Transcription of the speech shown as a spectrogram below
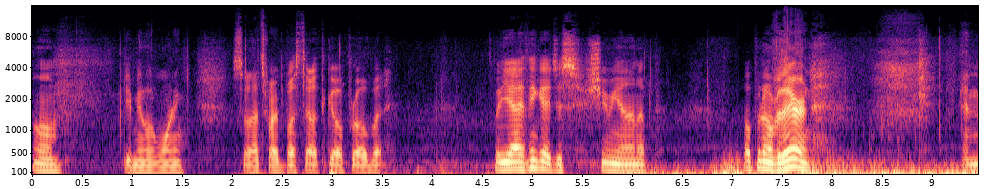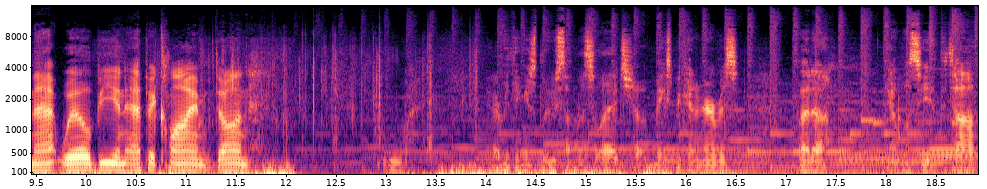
Um, gave me a little warning, so that's why I busted out the GoPro. But, but yeah, I think I just shimmy on up, up and over there, and and that will be an epic climb done. Ooh, everything is loose on this ledge. So it makes me kind of nervous, but uh, yeah, we'll see at the top.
